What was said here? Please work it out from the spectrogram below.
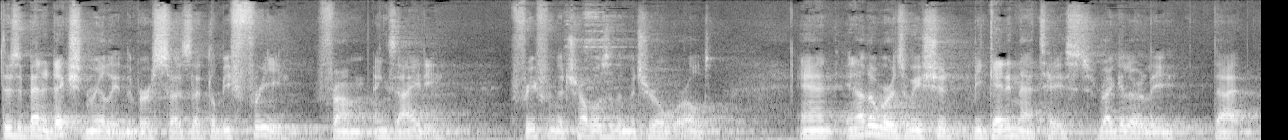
there's a benediction really, the verse says that they'll be free from anxiety, free from the troubles of the material world. And in other words, we should be getting that taste regularly, that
